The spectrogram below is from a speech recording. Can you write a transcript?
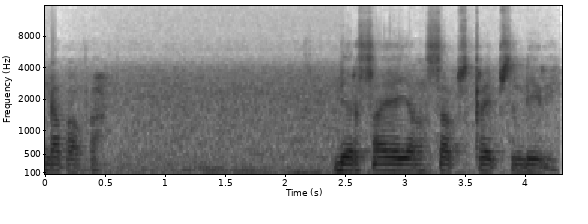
nggak apa-apa. Biar saya yang subscribe sendiri.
